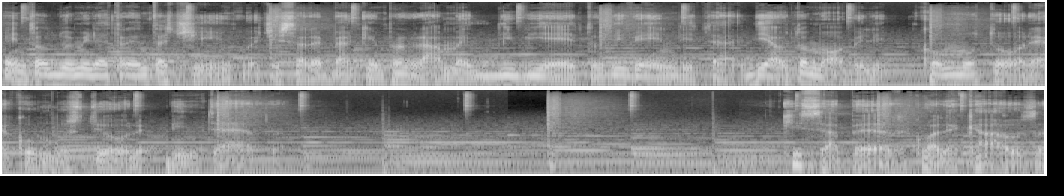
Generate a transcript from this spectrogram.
Entro il 2035 ci sarebbe anche in programma il divieto di vendita di automobili con motore a combustione interna. Chissà per quale causa,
